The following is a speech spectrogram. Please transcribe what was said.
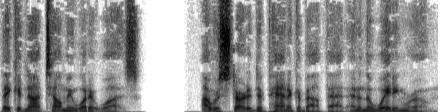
They could not tell me what it was. I was started to panic about that and in the waiting room.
